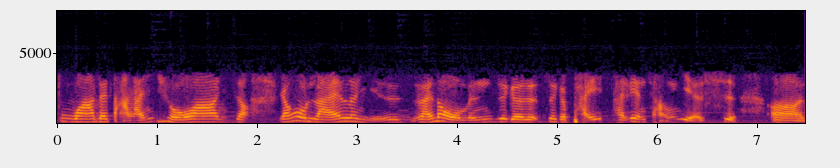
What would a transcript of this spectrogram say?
步啊，在打篮球啊，你知道。然后来了你来到我们这个这个排排练场也是。呃，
